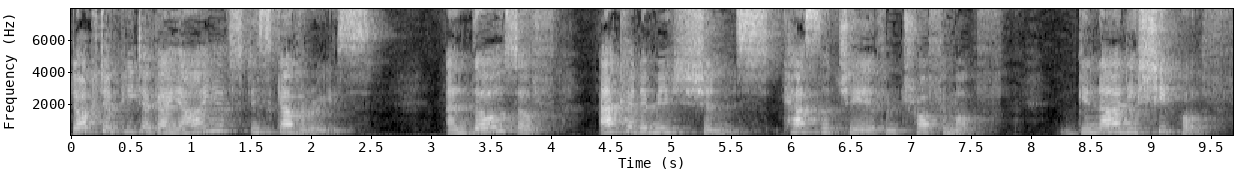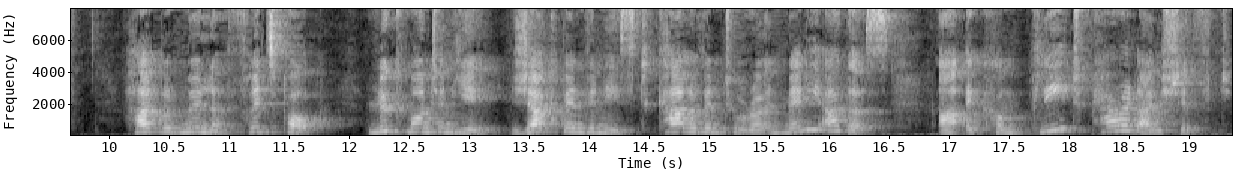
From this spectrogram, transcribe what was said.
Dr. Peter Gayayev's discoveries and those of academicians Kaznachev and Trofimov, Gennady Shipov, Hartmut Müller, Fritz Popp, Luc Montagnier, Jacques Benveniste, Carlo Ventura and many others are a complete paradigm shift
